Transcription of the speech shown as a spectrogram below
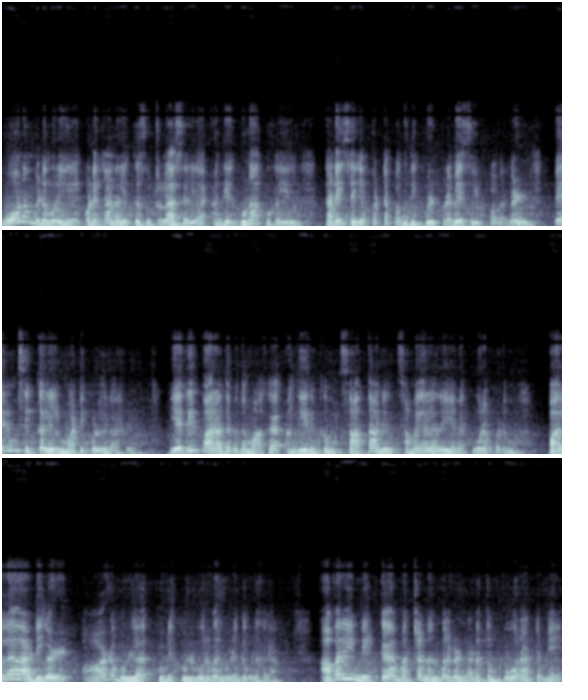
ஓணம் விடுமுறையில் கொடைக்கானலுக்கு சுற்றுலா செல்ல அங்கே குணா குகையில் தடை செய்யப்பட்ட பகுதிக்குள் பிரவேசிப்பவர்கள் பெரும் சிக்கலில் மாட்டிக்கொள்கிறார்கள். எதிர்பாராத விதமாக அங்கு இருக்கும் சாத்தானின் சமையலறை என கூறப்படும் பல அடிகள் ஆழமுள்ள குழிக்குள் ஒருவர் விழுந்து விடுகிறார். அவரை மீட்க மற்ற நண்பர்கள் நடத்தும் போராட்டமே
